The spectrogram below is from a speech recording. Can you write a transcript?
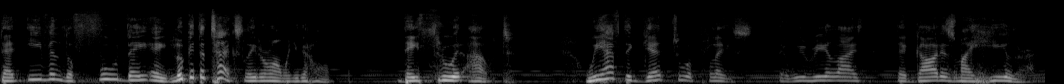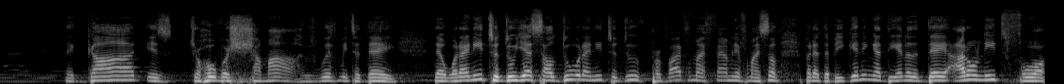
that even the food they ate, look at the text later on when you get home, they threw it out. We have to get to a place that we realize that God is my healer, that God is Jehovah Shammah, who's with me today, that what I need to do, yes, I'll do what I need to do, provide for my family and for myself. But at the beginning, at the end of the day, I don't need for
